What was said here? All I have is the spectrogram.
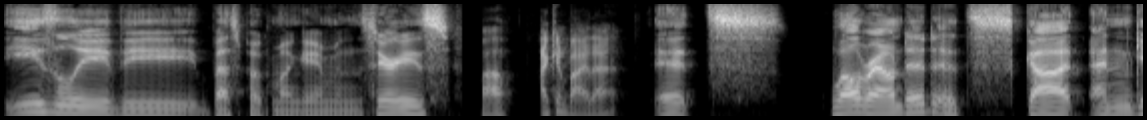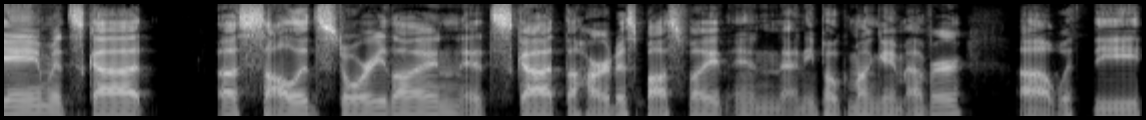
easily the best Pokemon game in the series. Wow. I can buy that. It's well rounded. It's got endgame. It's got a solid storyline. It's got the hardest boss fight in any Pokemon game ever, uh, with the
